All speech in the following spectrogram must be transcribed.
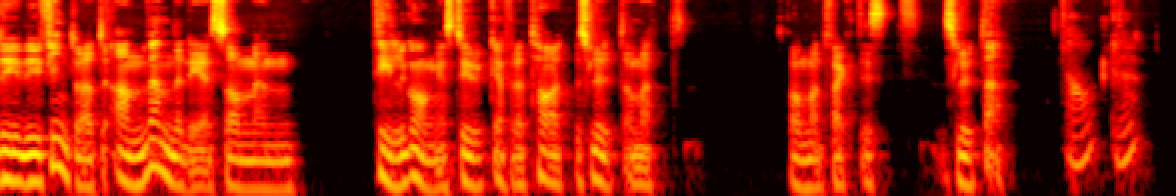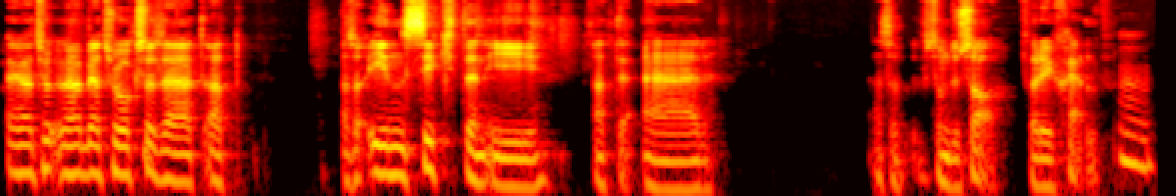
Det är det är ju fint då att du använder det som en tillgång, en styrka för att ta ett beslut om att, om att faktiskt sluta. Ja. Mm. Jag, tror, jag jag tror också det att, att alltså insikten i att det är, alltså, som du sa, för dig själv. Mm.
